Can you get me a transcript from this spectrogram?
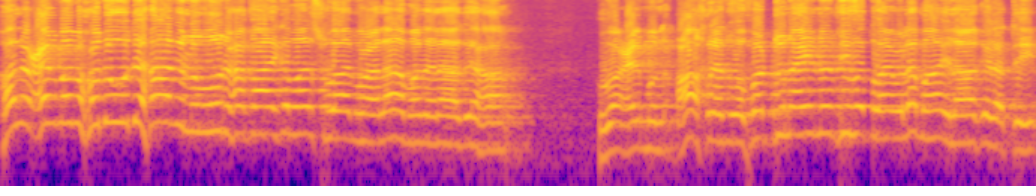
هل علم بحدود هذه الأمور حقائق وأسواب وعلامة نازها هو علم الآخرة وفرد عين في فتوى علماء الآخرة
